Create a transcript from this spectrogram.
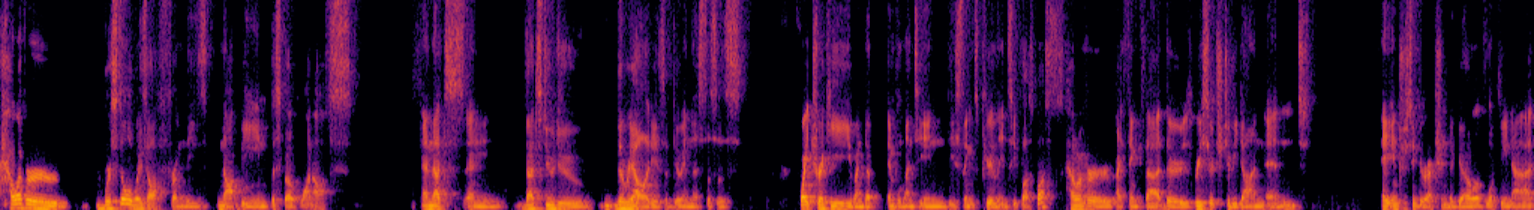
However, we're still a ways off from these not being bespoke one-offs. And that's and that's due to the realities of doing this. This is quite tricky. You end up implementing these things purely in C++. However, I think that there's research to be done and a interesting direction to go of looking at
